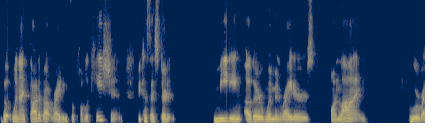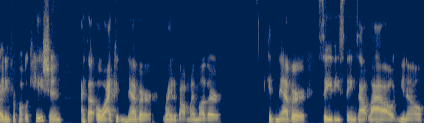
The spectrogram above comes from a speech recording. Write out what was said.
But when I thought about writing for publication, because I started meeting other women writers online who were writing for publication, I thought, oh, I could never write about my mother could never say these things out loud, you know.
